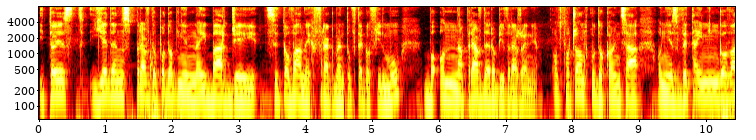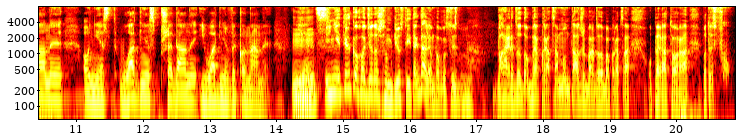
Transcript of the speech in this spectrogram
I to jest jeden z prawdopodobnie najbardziej cytowanych fragmentów tego filmu, bo on naprawdę robi wrażenie. Od początku do końca on jest wytimingowany, on jest ładnie sprzedany i ładnie wykonany. Więc I nie tylko chodzi o to, że są biusty i tak dalej, on po prostu jest bardzo dobra praca montażu, bardzo dobra praca operatora, bo to jest.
